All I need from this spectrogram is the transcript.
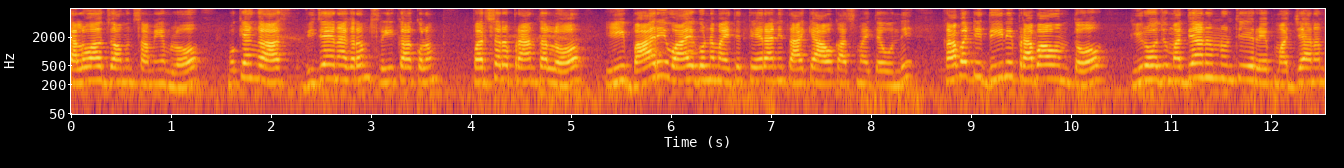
తెల్లవారుజామున సమయంలో ముఖ్యంగా విజయనగరం శ్రీకాకుళం పరిసర ప్రాంతాల్లో ఈ భారీ వాయుగుండం అయితే తీరాన్ని తాకే అవకాశం అయితే ఉంది. కాబట్టి దీని ప్రభావంతో ఈరోజు మధ్యాహ్నం నుంచి రేపు మధ్యాహ్నం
